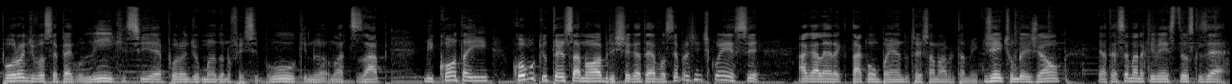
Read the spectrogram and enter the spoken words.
por onde você pega o link, se é por onde eu mando no Facebook, no, no WhatsApp. Me conta aí como que o Terça Nobre chega até você pra gente conhecer a galera que tá acompanhando o Terça Nobre também. Gente, um beijão e até semana que vem, se Deus quiser.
